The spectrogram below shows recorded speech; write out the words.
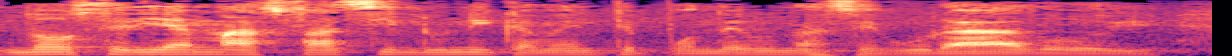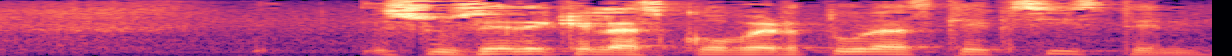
no sería más fácil únicamente poner un asegurado? Y sucede que las coberturas que existen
